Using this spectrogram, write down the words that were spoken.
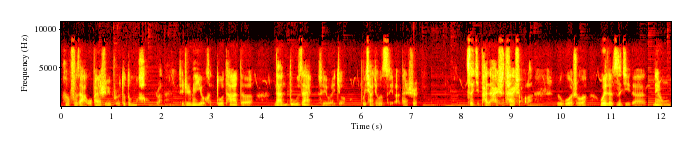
很复杂，我拍的视频不是都多么好，是吧？所以这里面有很多它的难度在，所以我也就不强求自己了。但是自己拍的还是太少了，如果说为了自己的内容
